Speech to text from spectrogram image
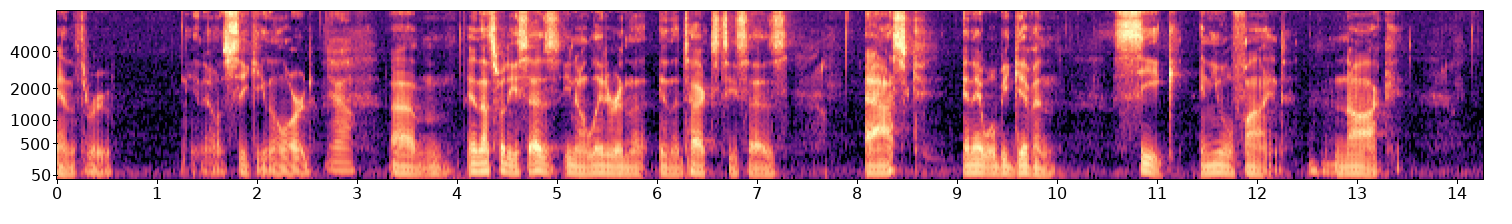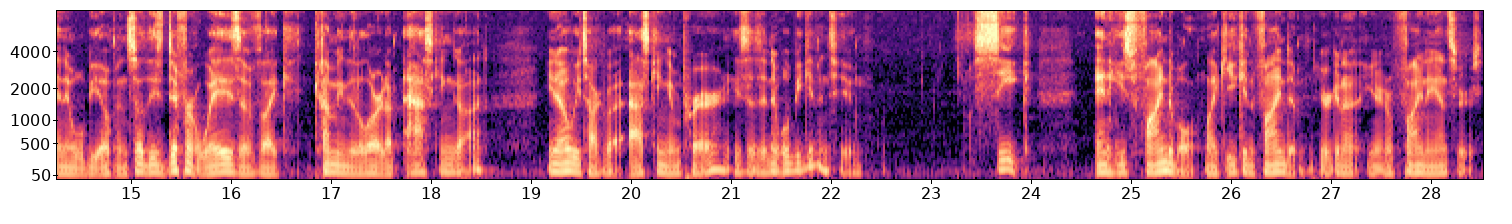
and through you know seeking the lord yeah. um, and that's what he says you know later in the in the text he says ask and it will be given. Seek and you will find. Knock and it will be open. So these different ways of like coming to the lord i'm asking god you know we talk about asking in prayer. He says and it will be given to you. Seek and he's findable. Like you can find him. You're gonna you're gonna find answers.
